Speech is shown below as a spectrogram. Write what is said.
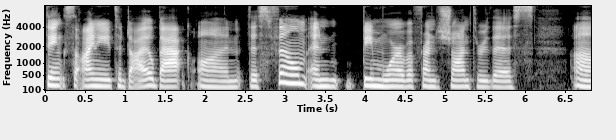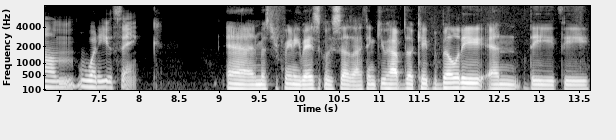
thinks that I need to dial back on this film and be more of a friend to Sean through this. Um, what do you think? and Mr. Feeney basically says, "I think you have the capability and the the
